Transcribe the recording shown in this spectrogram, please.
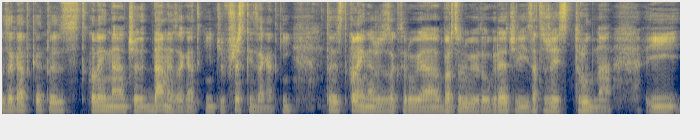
zagadkę, to jest kolejna, czy dane zagadki, czy wszystkie zagadki, to jest kolejna rzecz, za którą ja bardzo lubię tę grę, czyli za to, że jest trudna. I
